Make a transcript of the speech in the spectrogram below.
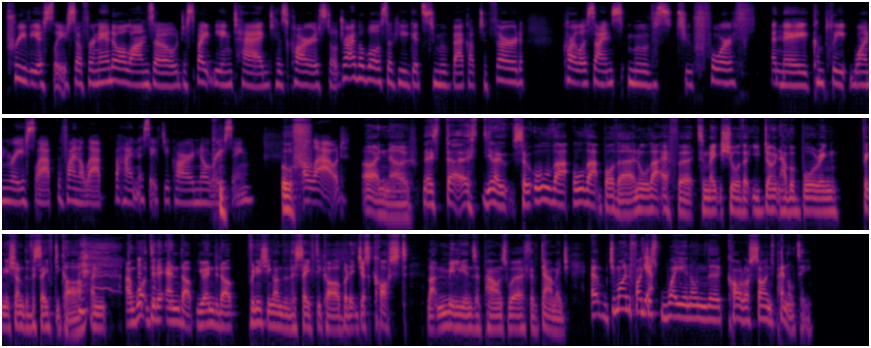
previously. So Fernando Alonso, despite being tagged, his car is still drivable, so he gets to move back up to third. Carlos Sainz moves to fourth, and they complete one race lap, the final lap behind the safety car, no racing allowed. I know. There's that, you know, so all that all that bother and all that effort to make sure that you don't have a boring finish under the safety car. And and what did it end up? You ended up finishing under the safety car, but it just cost like millions of pounds worth of damage. Um, do you mind if I Yeah. just weigh in on the Carlos Sainz penalty?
